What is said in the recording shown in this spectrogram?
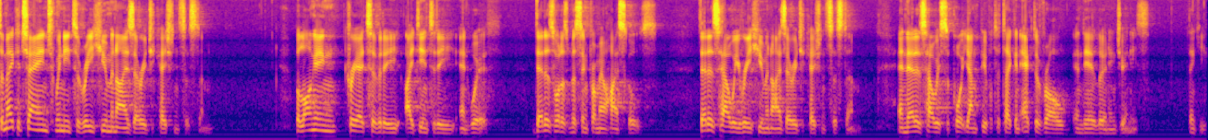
To make a change, we need to rehumanize our education system. Belonging, creativity, identity, and worth. That is what is missing from our high schools. That is how we rehumanize our education system. And that is how we support young people to take an active role in their learning journeys. Thank you.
